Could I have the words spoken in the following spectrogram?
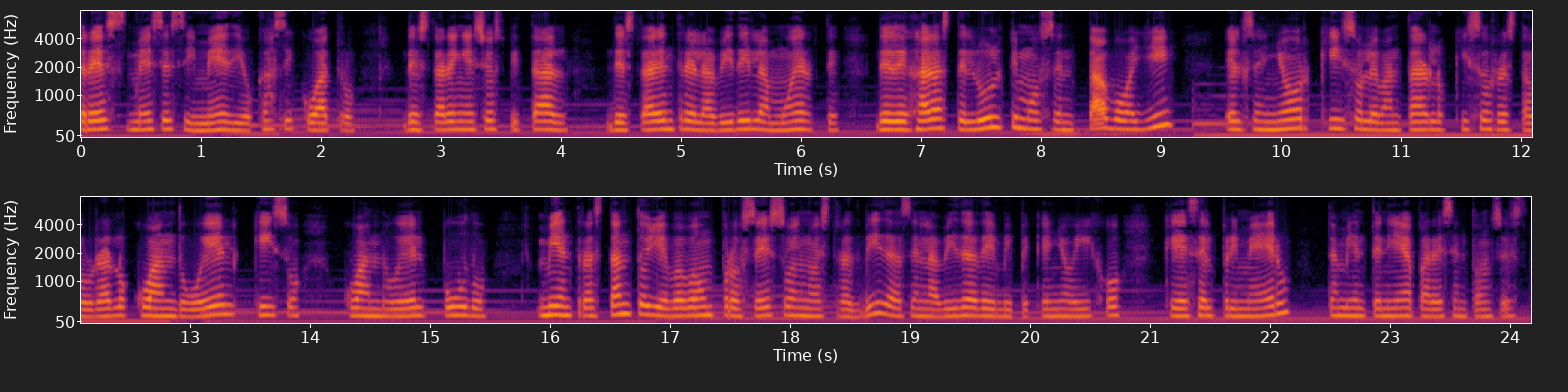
tres meses y medio, casi cuatro, de estar en ese hospital, de estar entre la vida y la muerte, de dejar hasta el último centavo allí, el Señor quiso levantarlo, quiso restaurarlo cuando Él quiso, cuando Él pudo. Mientras tanto llevaba un proceso en nuestras vidas, en la vida de mi pequeño hijo, que es el primero. También tenía para ese entonces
